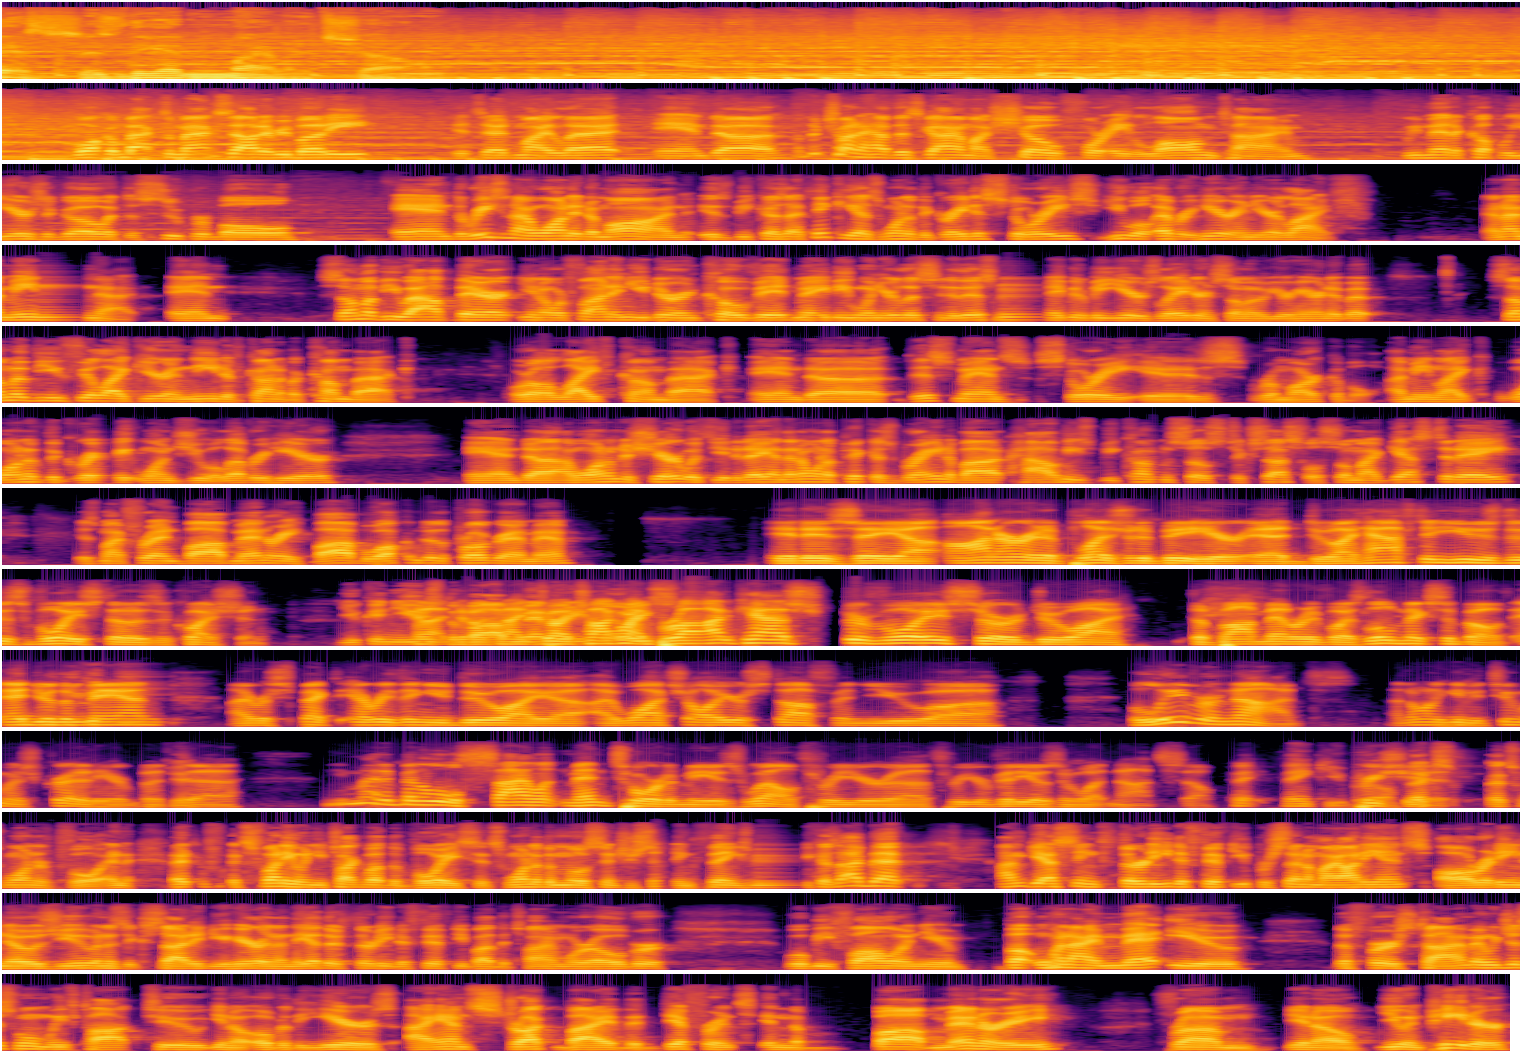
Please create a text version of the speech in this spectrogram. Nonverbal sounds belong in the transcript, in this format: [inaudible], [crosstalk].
This is the Ed Mylett Show. Welcome back to Max Out, everybody. It's Ed Mylett, and uh, I've been trying to have this guy on my show for a long time. We met a couple years ago at the Super Bowl, and the reason I wanted him on is because I think he has one of the greatest stories you will ever hear in your life, and I mean that. And some of you out there, you know, we're finding you during COVID, maybe when you're listening to this, maybe it'll be years later, and some of you are hearing it, but some of you feel like you're in need of kind of a comeback or a life comeback. And uh, this man's story is remarkable. I mean, like one of the great ones you will ever hear. And uh, I want him to share it with you today. And then I want to pick his brain about how he's become so successful. So, my guest today is my friend Bob Menery. Bob, welcome to the program, man. It is a uh, honor and a pleasure to be here, Ed. Do I have to use this voice, though, is the question. You can use I, the do, Bob I, Menery do I talk voice. my broadcaster voice or do I the Bob Menery voice? A little mix of both. Ed, you're the man. I respect everything you do. I uh, I watch all your stuff, and you uh, believe it or not, I don't want to give you too much credit here, but Okay. uh, you might have been a little silent mentor to me as well through your uh, through your videos and whatnot. So Thank, thank you, bro. Appreciate that's, it. That's wonderful. And that, it's funny when you talk about the voice, it's one of the most interesting things because I bet I'm guessing 30 to 50% of my audience already knows you and is excited you're here. And then the other 30 to 50 by the time we're over will be following you. But when I met you the first time, and just when we've talked to, you know, over the years, I am struck by the difference in the Bob Menery from, you know, you and Peter.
